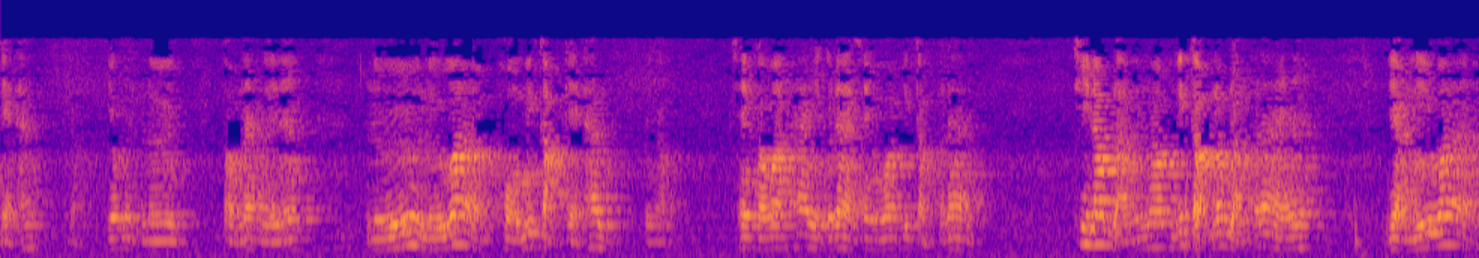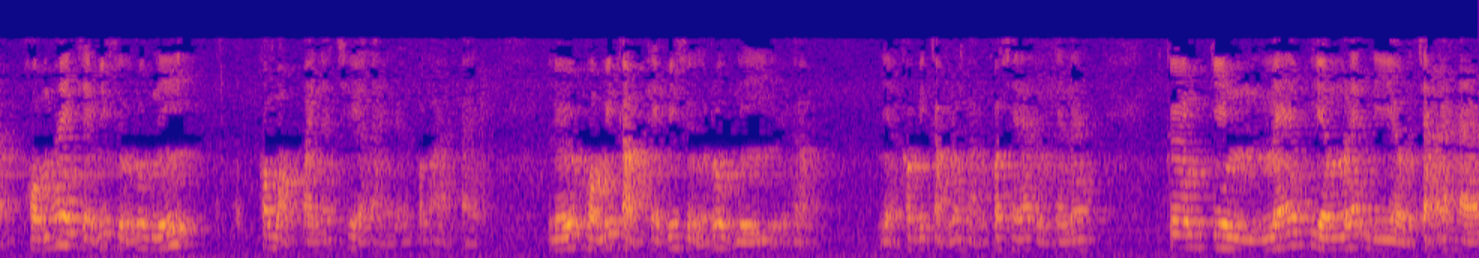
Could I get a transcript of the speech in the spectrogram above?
แก่ท่านยกให้เลยต่อหน้าเลยนะ หรือหรือว่าผมไม่กลับแก่ท่านนะครับใช้คำว่าให้ก็ได้ใช้คำว่าวิกลับก็ได้ ที่รับหลังครับวิกลับรับหลังก็ได้นะอย่างนี้ว่าผมให้เกวิสูรูปนี้ ก็บอกไปนะชื่ออะไรนะก็ว่าไป หรือผมวิกับเกพิสูรูปนี้นะครับเนี่ยก็วิกับนอกหลังก็ใช้ได้เหมือนกันนะ เกินกินแม้เพียงเมล็ดเดียวจากอาหาร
